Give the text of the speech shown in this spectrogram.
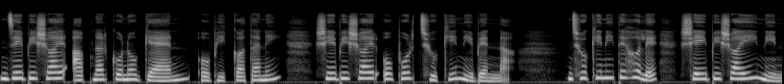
যে বিষয়ে আপনার কোনো জ্ঞান, অভিজ্ঞতা নেই, সে বিষয়ের ওপর ঝুঁকি নেবেন না। ঝুঁকি নিতে হলে সেই বিষয়েই নিন,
